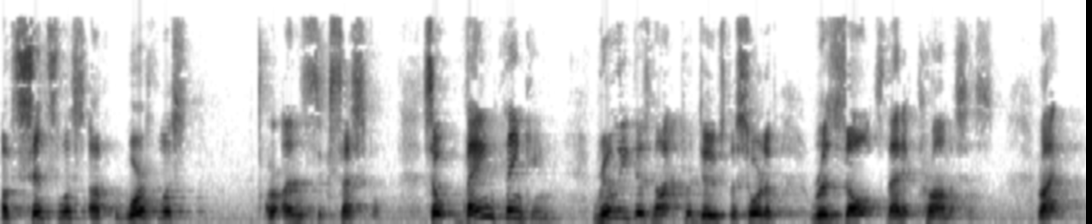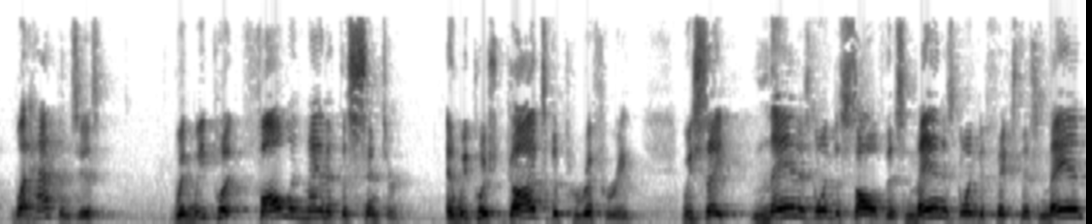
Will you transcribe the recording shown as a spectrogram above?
of senseless, of worthless, or unsuccessful. So, vain thinking really does not produce the sort of results that it promises. Right? What happens is, when we put fallen man at the center and we push God to the periphery, We say, man is going to solve this. Man is going to fix this. Man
